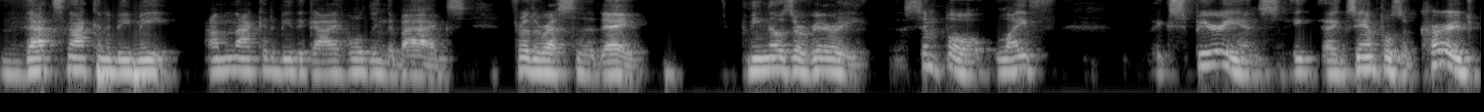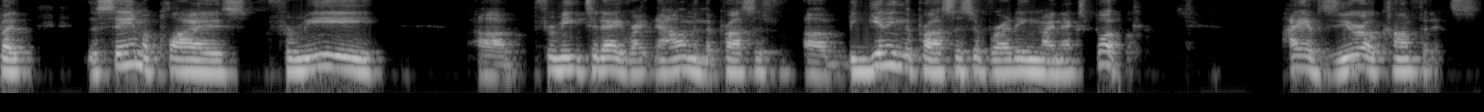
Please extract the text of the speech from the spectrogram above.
that's not going to be me. I'm not going to be the guy holding the bags for the rest of the day. I mean, those are very simple life experience examples of courage, but the same applies for me, uh, for me today, right now, I'm in the process of beginning the process of writing my next book. I have zero confidence.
